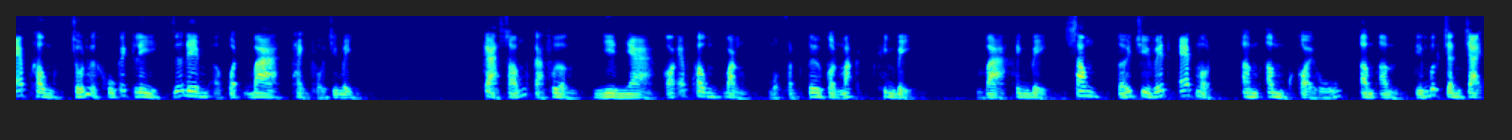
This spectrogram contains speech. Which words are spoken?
F0 trốn ở khu cách ly giữa đêm ở quận 3, thành phố Hồ Chí Minh. Cả xóm cả phường nhìn nhà có F0 bằng 1 phần tư con mắt khinh bỉ và khinh bỉ xong tới truy vết F1 âm âm còi hú, âm âm tiếng bước chân chạy,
